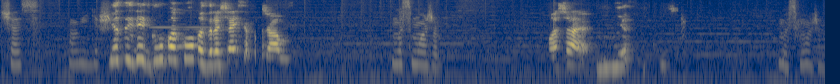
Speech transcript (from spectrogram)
Сейчас увидишь. Если здесь глубоко, возвращайся, пожалуйста. Мы сможем. Маша, нет, Мы сможем.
